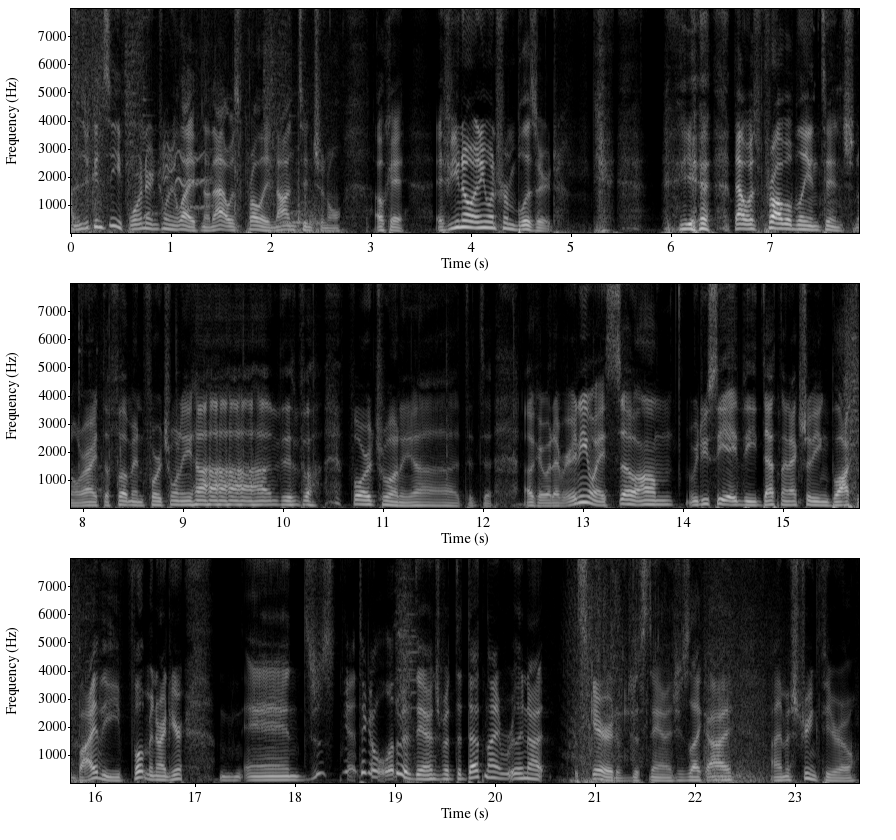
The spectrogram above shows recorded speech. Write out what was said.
as you can see, 420 life. Now that was probably not intentional. Okay, if you know anyone from Blizzard, yeah, that was probably intentional, right? The footman 420, 420. Uh, okay, whatever. Anyway, so um, we do see a, the Death Knight actually being blocked by the footman right here, and just take a little bit of damage. But the Death Knight really not scared of this damage. He's like, I, I'm a strength hero,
